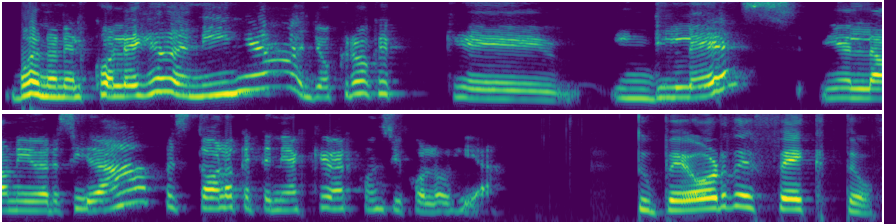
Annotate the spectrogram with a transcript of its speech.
Bueno, en el colegio de niña yo creo que, que inglés y en la universidad pues todo lo que tenía que ver con psicología. ¿Tu peor defecto?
